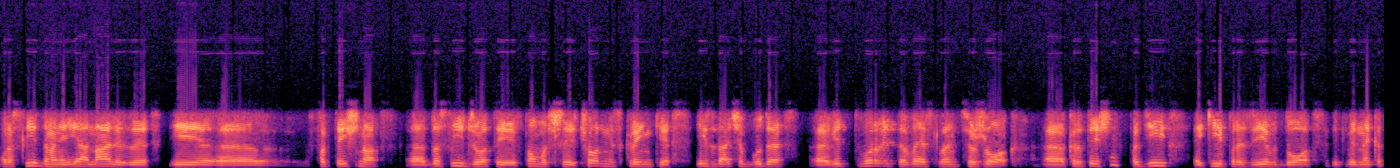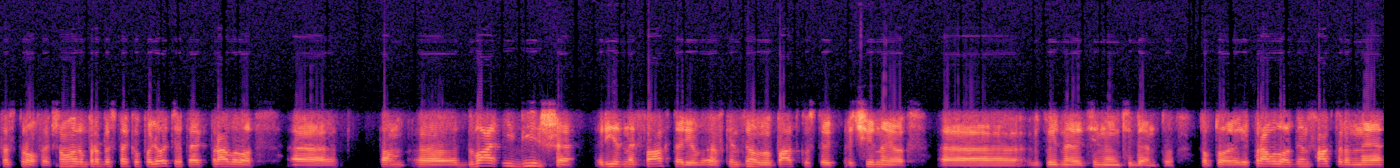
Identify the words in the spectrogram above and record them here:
розслідування, і аналізи, і е, фактично е, досліджувати, в тому числі чорні скриньки. Їх задача буде е, відтворити весь ланцюжок е, критичних подій, який призвів до відповідної катастрофи. Якщо ми говоримо про безпеку польотів, то як правило е, там е, два і більше різних факторів е, в кінцевому випадку стають причиною е, відповідного авіаційного інциденту. Тобто, як правило, один фактор не,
